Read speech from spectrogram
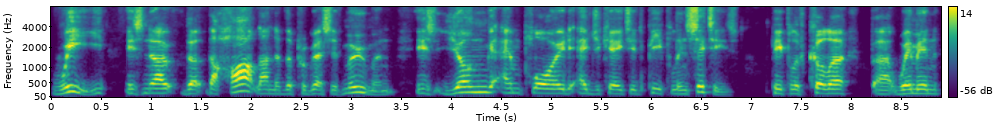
we is now the, the heartland of the progressive movement is young, employed, educated people in cities, people of color, uh, women,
